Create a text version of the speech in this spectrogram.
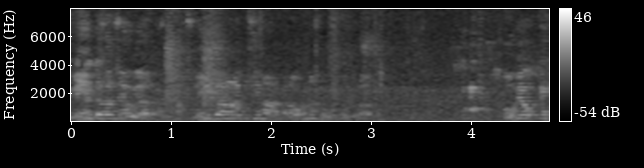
ਮਿਹਨਤ ਤਾਂ ਯਾਰ। ਨਹੀਂ ਕਰਾਉਣਾ ਤੁਸੀਂ ਨਾ ਕਰਾਓ ਹਨਾ? ਉਹ ਵੀ ਓਕੇ।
